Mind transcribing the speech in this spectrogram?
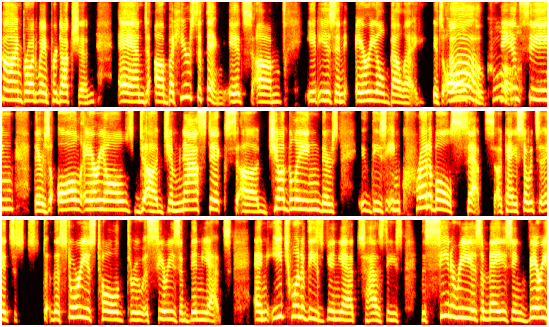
time Broadway production. And uh, but here's the thing: it's um, it is an aerial ballet. It's all oh, cool. dancing. There's all aerials, uh, gymnastics, uh, juggling. There's these incredible sets. Okay, so it's it's the story is told through a series of vignettes, and each one of these vignettes has these. The scenery is amazing, very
